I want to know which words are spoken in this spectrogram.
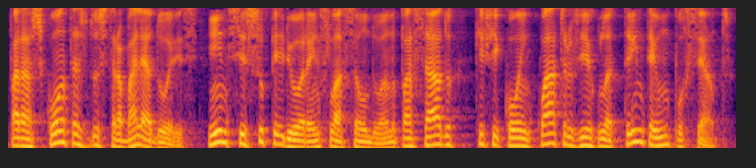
para as contas dos trabalhadores, índice superior à inflação do ano passado, que ficou em 4,31%.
